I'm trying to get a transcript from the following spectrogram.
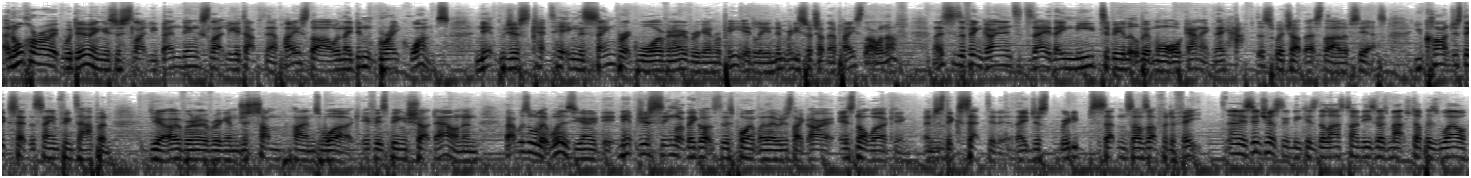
And all Heroic were doing is just slightly bending, slightly adapting their play style. When they didn't break once, Nip just kept hitting the same brick wall over and over again repeatedly, and didn't really switch up their play style enough. And this is the thing going into today. They need to be a little bit more organic. They have to switch up that style of CS. You can't just accept the same thing to happen, you know, over and over again, just sometimes work if it's being shut down. And that was all it was. You know, it, Nip just seemed like they got to this point where they were just like, all right, it's not working, and just mm. accepted it. They just really set themselves up for defeat. And it's interesting because the last time these guys matched up as well,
